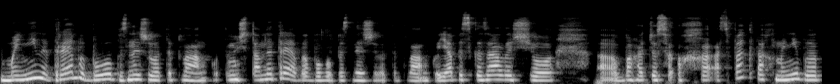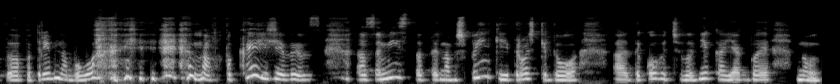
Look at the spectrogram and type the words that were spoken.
мені не треба було б знижувати планку, тому що там не треба було б знижувати планку. Я би сказала, що в багатьох аспектах мені б потрібно було навпаки замістити навшпиньки і трошки до такого чоловіка, якби ну.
